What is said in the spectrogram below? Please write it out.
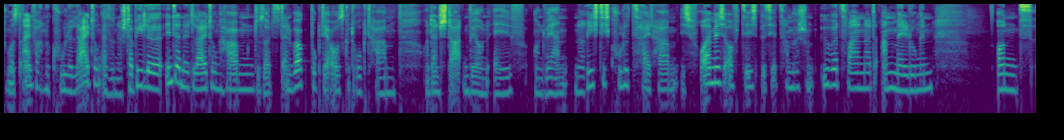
Du musst einfach eine coole Leitung, also eine stabile Internetleitung haben. Du solltest dein Workbook dir ausgedruckt haben und dann starten wir um elf und werden eine richtig coole Zeit haben. Ich freue mich auf dich. Bis jetzt haben wir schon über 200 Anmeldungen und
